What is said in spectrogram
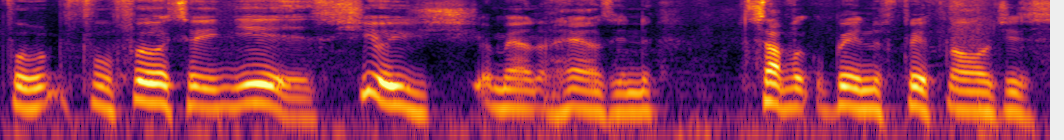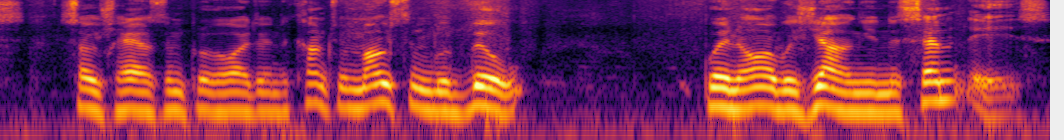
for, for 13 years, huge amount of housing. Southwark being the fifth largest social housing provider in the country. Most of them were built when I was young in the 70s.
